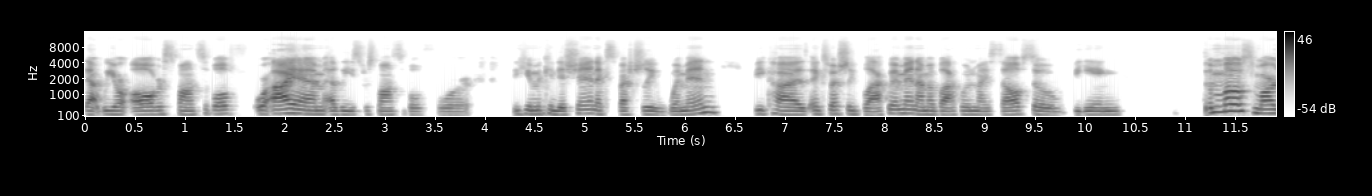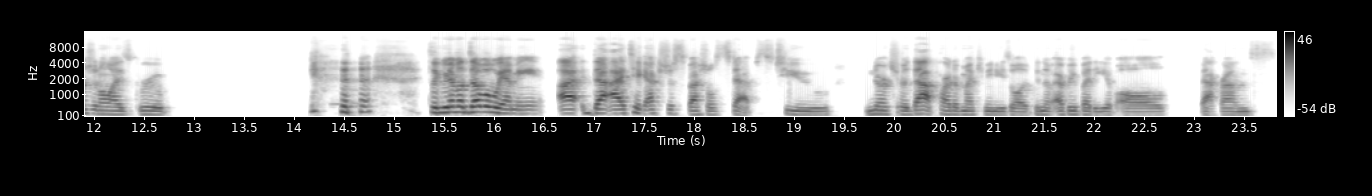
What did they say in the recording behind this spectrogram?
that we are all responsible or I am at least responsible for the human condition especially women because especially black women. I'm a black woman myself so being the most marginalized group it's like we have a double whammy. I that I take extra special steps to nurture that part of my community as well, even though everybody of all backgrounds,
